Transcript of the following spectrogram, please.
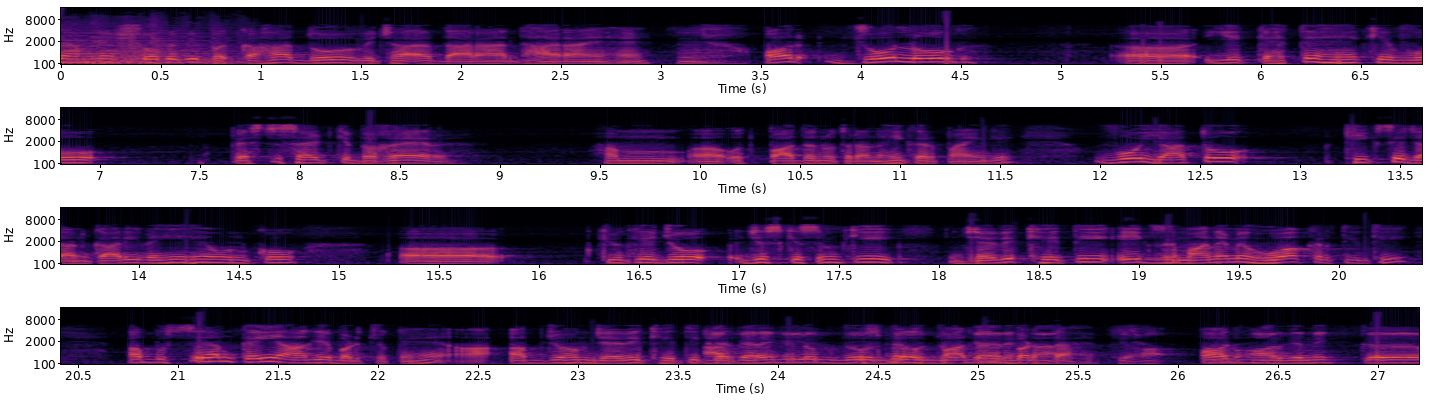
जैसे हमने शो पे भी कहा दो विचारधारा धाराएँ हैं। और जो लोग ये कहते हैं कि वो पेस्टिसाइड के बगैर हम उत्पादन उतना नहीं कर पाएँगे वो या तो ठीक से जानकारी नहीं है उनको क्योंकि जो जिस किस्म की जैविक खेती एक जमाने में हुआ करती थी अब उससे हम कहीं आगे बढ़ चुके हैं। अब जो हम जैविक खेती करते हैं कि लोग जो उसमें जो- जो उत्पादन हैं, बढ़ता हाँ, है। और ऑर्गेनिक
